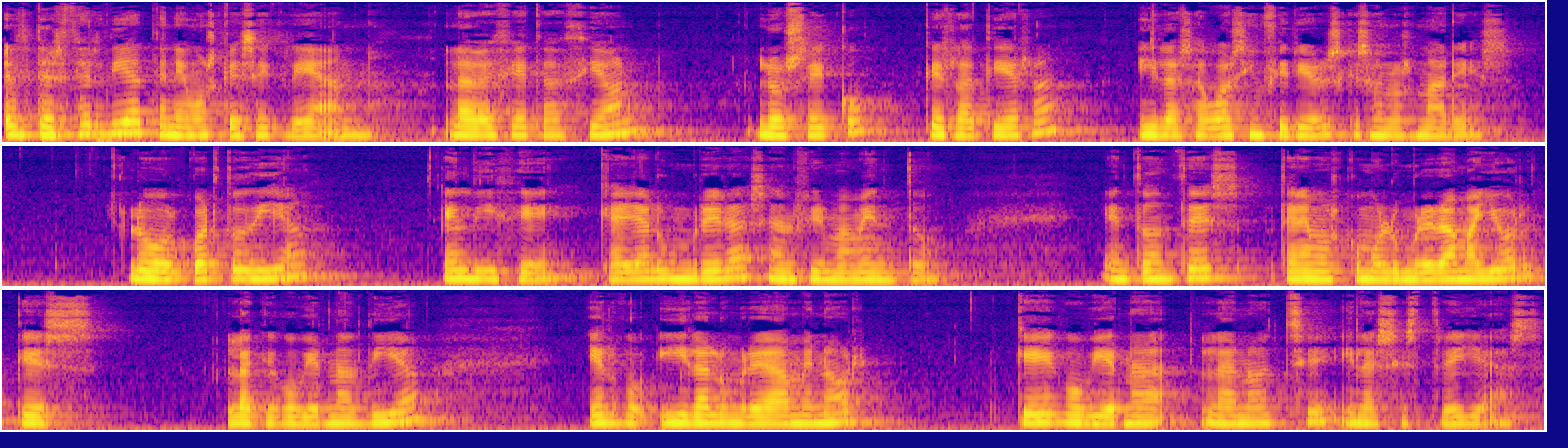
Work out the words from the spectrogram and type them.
El tercer día tenemos que se crean la vegetación, lo seco, que es la tierra, y las aguas inferiores, que son los mares. Luego, el cuarto día, él dice que haya lumbreras en el firmamento. Entonces, tenemos como lumbrera mayor, que es la que gobierna el día, y, la lumbrera menor, que gobierna la noche y las estrellas,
